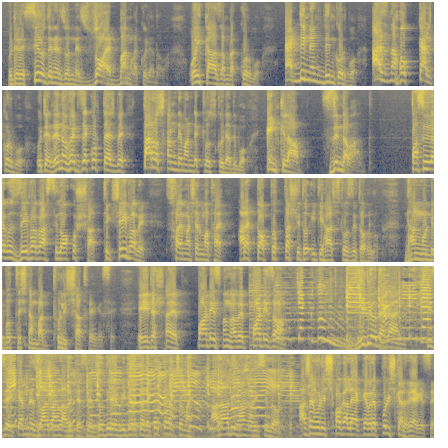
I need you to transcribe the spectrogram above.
ওটারে চিরদিনের জন্য জয় বাংলা করে দেওয়া। ওই কাজ আমরা করব, একদিন একদিন করব, আজ না হোক কাল করব। ওইটা রেনোভেট যে করতে আসবে, তারও সানডে মানডে ক্লোজ করে দিব। ইনকিলাব, জিন্দাবাদ। পাঁচই আগস্ট যেইভাবে আসছিল অকস্মাৎ, ঠিক সেইভাবে ছয় মাসের মাথায় আর একটা অপ্রত্যাশিত ইতিহাস রচিত হলো। ধানমন্ডি বত্রিশ নাম্বার ধুলিসাত হয়ে গেছে। এইটা সাহেব পার্টি সং হবে, পার্টি সং ভিডিও দেখান কি যে কেমনে জয় বাংলা হইতেছে। যদিও এই ভিডিওটা রেকর্ড করার সময় আধা আধি ভাঙা হয়েছিল। আশা করি সকালে একেবারে পরিষ্কার হয়ে গেছে।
